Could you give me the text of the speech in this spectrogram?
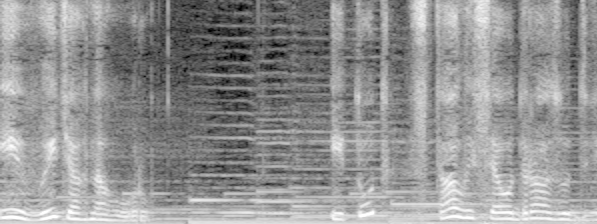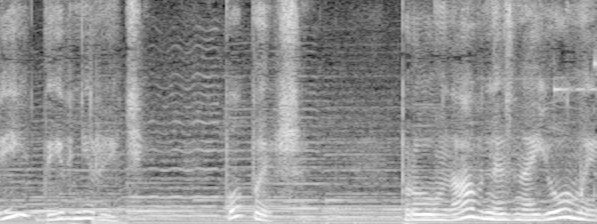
і витяг нагору. І тут сталися одразу дві дивні речі. По-перше, пролунав незнайомий,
